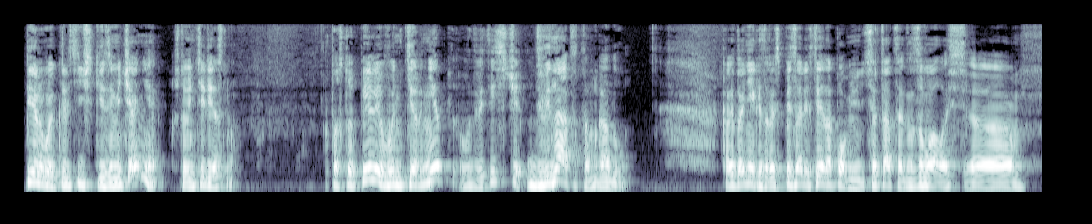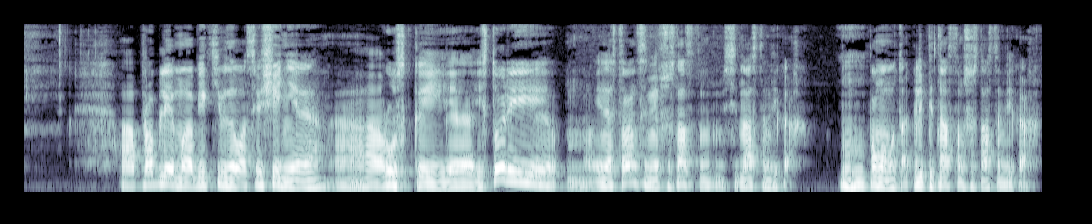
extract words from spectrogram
первые критические замечания, что интересно, поступили в интернет в 2012 году, когда некоторые специалисты, я напомню, диссертация называлась э, проблема объективного освещения э, русской э, истории иностранцами в 16-17 веках. Угу. По-моему, так, или 15-16 веках.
